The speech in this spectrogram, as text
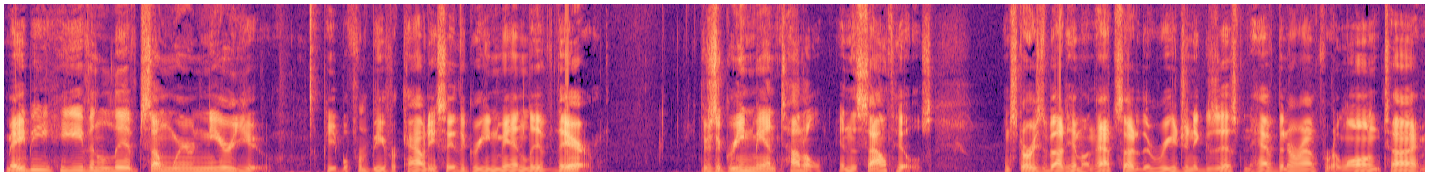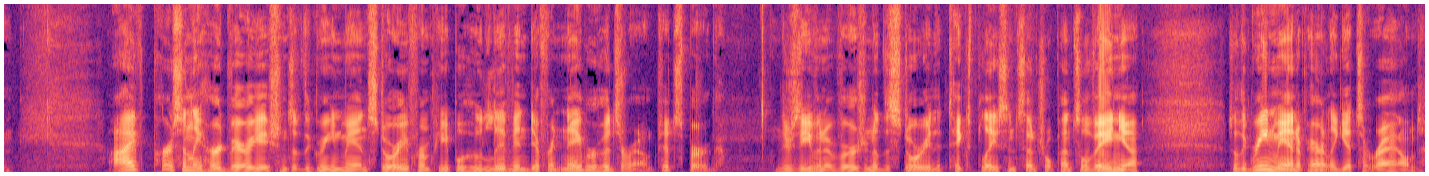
Maybe he even lived somewhere near you. People from Beaver County say the Green Man lived there. There's a Green Man tunnel in the South Hills, and stories about him on that side of the region exist and have been around for a long time. I've personally heard variations of the Green Man story from people who live in different neighborhoods around Pittsburgh. There's even a version of the story that takes place in central Pennsylvania. So the Green Man apparently gets around.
